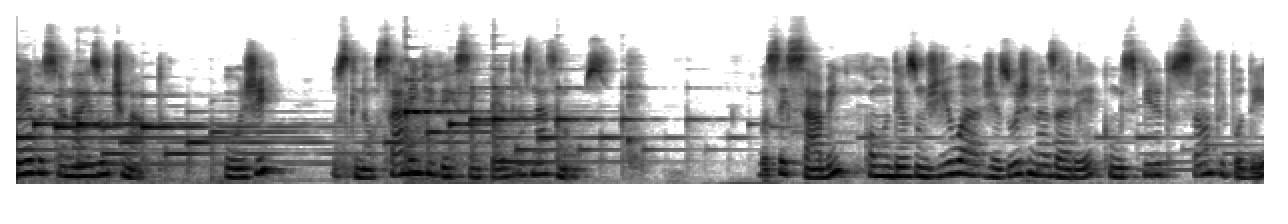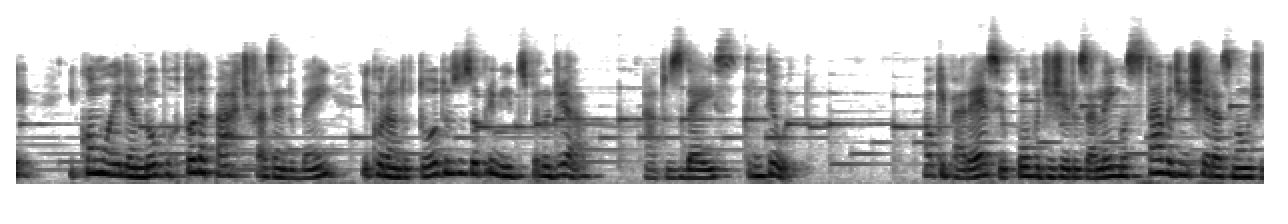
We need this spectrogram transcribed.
Devocionais Ultimato. Hoje, os que não sabem viver sem pedras nas mãos. Vocês sabem como Deus ungiu a Jesus de Nazaré com o Espírito Santo e poder e como ele andou por toda parte fazendo bem e curando todos os oprimidos pelo diabo. Atos 10, 38. Ao que parece, o povo de Jerusalém gostava de encher as mãos de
